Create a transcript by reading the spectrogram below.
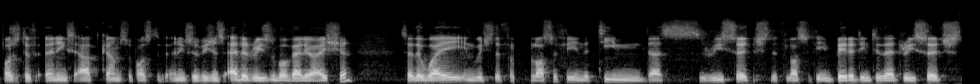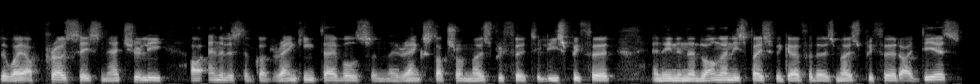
positive earnings outcomes or positive earnings revisions at a reasonable valuation. So the way in which the philosophy and the team does research, the philosophy embedded into that research, the way our process naturally, our analysts have got ranking tables and they rank stocks from most preferred to least preferred. And then in the long only space, we go for those most preferred ideas.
